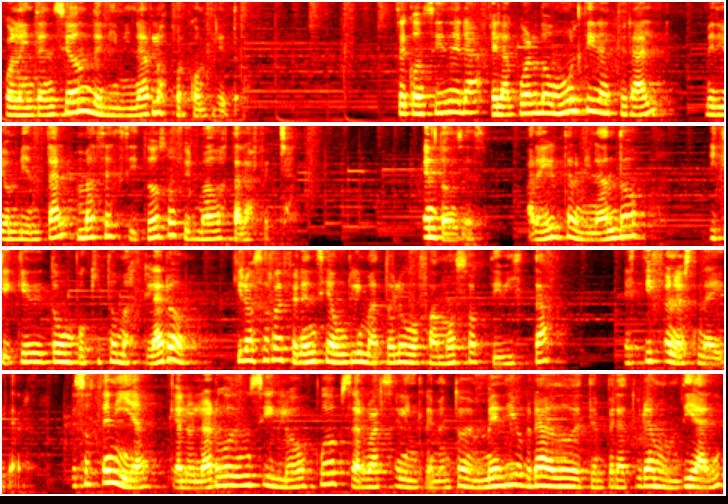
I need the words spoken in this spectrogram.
con la intención de eliminarlos por completo. Se considera el acuerdo multilateral medioambiental más exitoso firmado hasta la fecha. Entonces, para ir terminando y que quede todo un poquito más claro, quiero hacer referencia a un climatólogo famoso activista, Stephen Snyder, que sostenía que a lo largo de un siglo puede observarse el incremento de medio grado de temperatura mundial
